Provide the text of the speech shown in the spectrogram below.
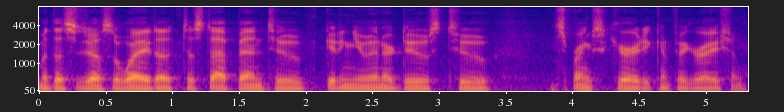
but this is just a way to, to step into getting you introduced to Spring Security configuration.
